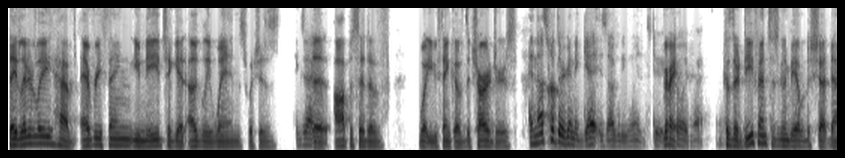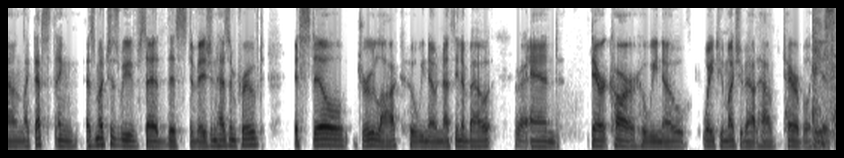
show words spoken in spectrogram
they literally have everything you need to get ugly wins, which is exactly. the opposite of what you think of the Chargers. and that's what um, they're going to get is ugly wins too. Right. totally right. because their defense is going to be able to shut down. Like that's the thing. As much as we've said this division has improved, it's still Drew Lock, who we know nothing about, Right. and Derek Carr, who we know way too much about how terrible he is.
